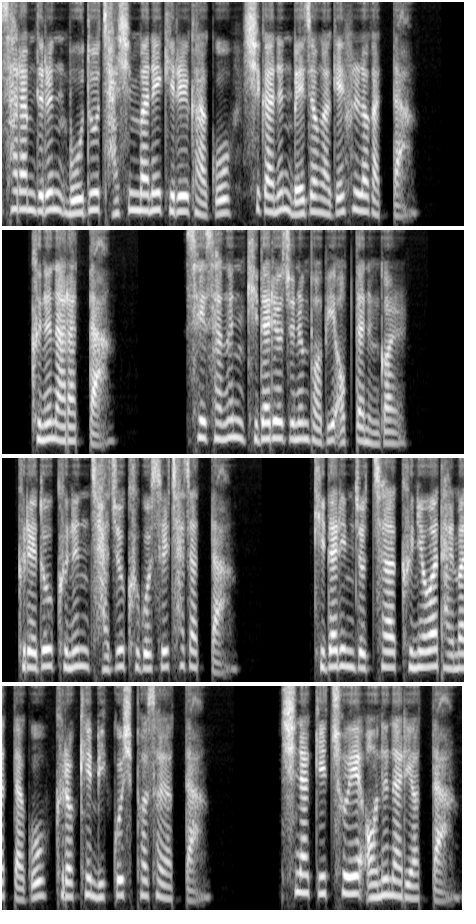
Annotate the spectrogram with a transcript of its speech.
사람들은 모두 자신만의 길을 가고 시간은 매정하게 흘러갔다. 그는 알았다. 세상은 기다려주는 법이 없다는 걸. 그래도 그는 자주 그곳을 찾았다. 기다림조차 그녀와 닮았다고 그렇게 믿고 싶어서였다. 신학기 초의 어느 날이었다.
